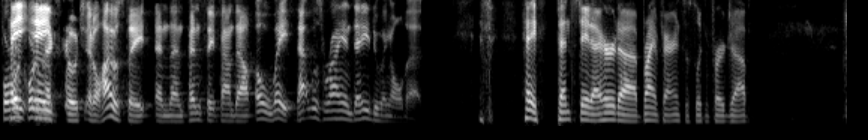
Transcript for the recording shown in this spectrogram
Former Hey, quarterbacks coach at Ohio State, and then Penn State found out. Oh wait, that was Ryan Day doing all that. Hey, Penn State, I heard uh, Brian Ferentz is looking for a job.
